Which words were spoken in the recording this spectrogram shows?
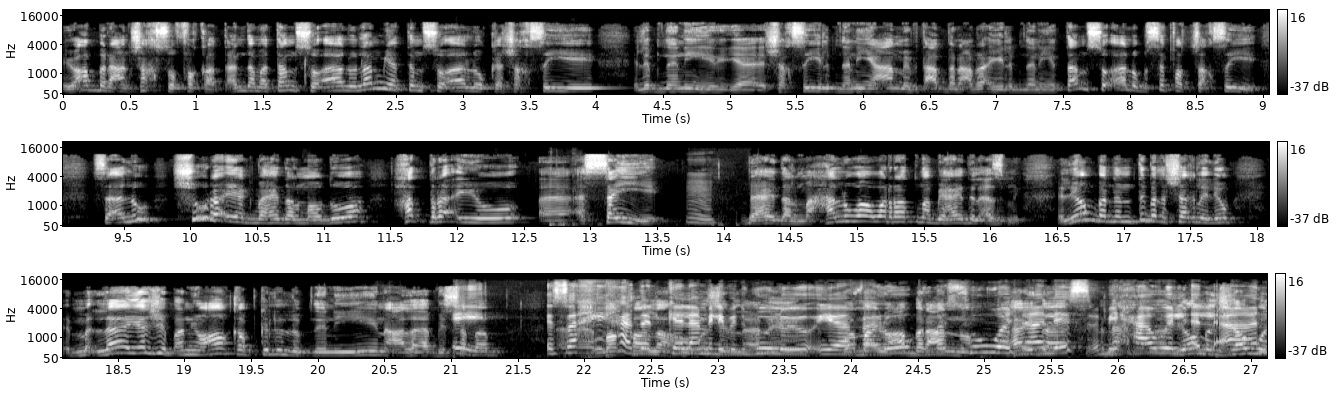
يعبر عن شخصه فقط. عندما تم سؤاله لم يتم سؤاله كشخصية لبنانية شخصية لبنانية عامة بتعبر عن رأي اللبنانيين تم سؤاله بصفة شخصية. سألوه شو رأيك بهذا الموضوع؟ حط رأيه آه، السيء بهذا المحل وورطنا بهذه الأزمة اليوم بدنا ننتبه للشغلة اليوم لا يجب أن يعاقب كل اللبنانيين على بسبب إيه؟ صحيح هذا الكلام اللي بتقوله يا فاروق بس هو جالس بيحاول الآن الجو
